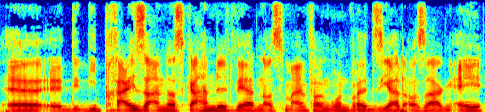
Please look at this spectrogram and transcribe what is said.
äh, die, Preise anders gehandelt werden, aus dem einfachen Grund, weil sie halt auch sagen, ey,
